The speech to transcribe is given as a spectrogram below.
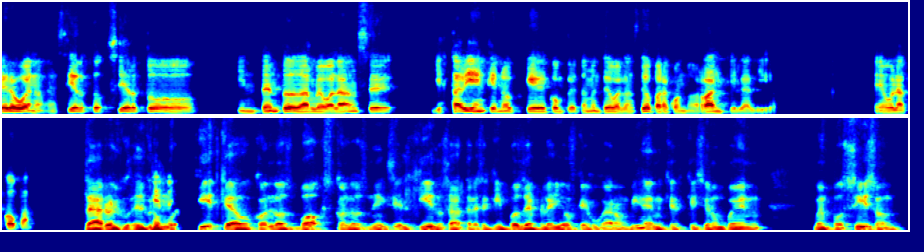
pero bueno, es cierto, cierto intento de darle balance y está bien que no quede completamente balanceado para cuando arranque la liga eh, o la copa. Claro, el, el grupo Heat quedó con los Bucks, con los Knicks y el Heat, o sea, tres equipos de playoff que jugaron bien, que, que hicieron buen, buen postseason.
